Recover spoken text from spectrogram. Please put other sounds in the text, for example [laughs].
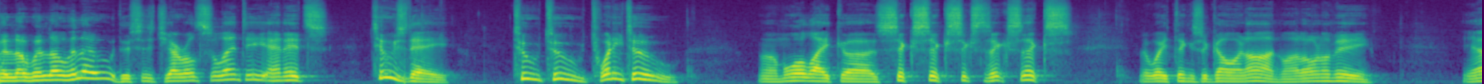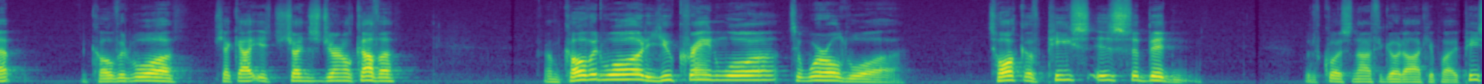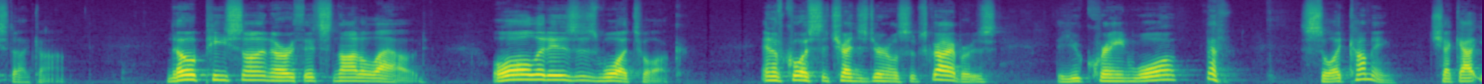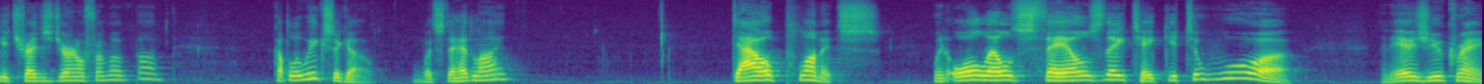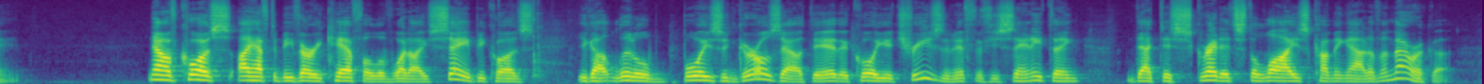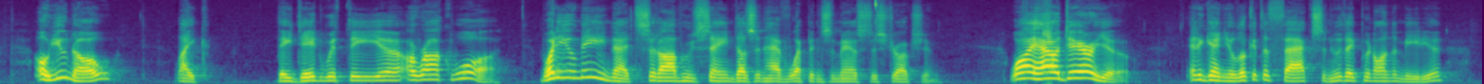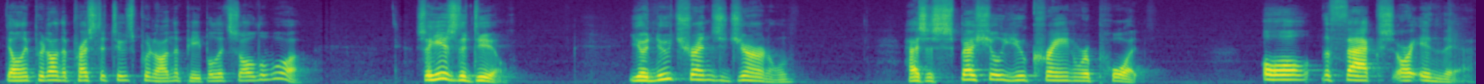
Hello, hello, hello. This is Gerald Celente, and it's Tuesday, 2 2 22. Uh, more like uh, 6 6 6 6 6, the way things are going on. On me. Yep, the COVID war. Check out your Trends Journal cover. From COVID war to Ukraine war to world war, talk of peace is forbidden. But of course, not if you go to occupypeace.com. No peace on earth, it's not allowed. All it is is war talk. And of course, the Trends Journal subscribers, the Ukraine war, eh, saw it coming. Check out your Trends Journal from a, a couple of weeks ago. What's the headline? Dow plummets. When all else fails, they take you to war. And here's Ukraine. Now, of course, I have to be very careful of what I say because you got little boys and girls out there that call you treason if, if you say anything that discredits the lies coming out of America. Oh, you know, like they did with the uh, Iraq War. What do you mean that Saddam Hussein doesn't have weapons of mass destruction? Why, how dare you? And again, you look at the facts and who they put on the media. They only put on the prostitutes, put on the people that sold the war. So here's the deal your New Trends Journal has a special Ukraine report. All the facts are in there.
